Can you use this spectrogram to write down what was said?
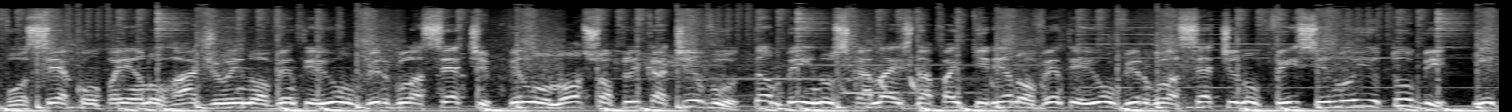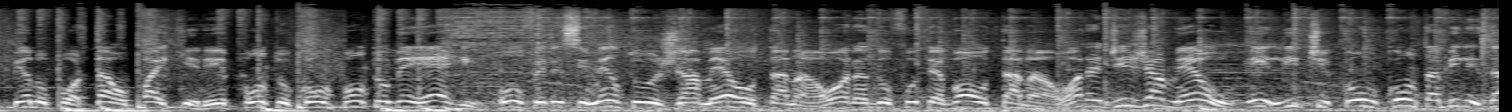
Você acompanha no rádio em 91,7 pelo nosso aplicativo, também nos canais da Pai Querer 91,7 no Face e no YouTube e pelo portal paiquerê.com.br. Oferecimento Jamel, tá na hora do futebol, tá na hora de Jamel. Elite com Contabilidade,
